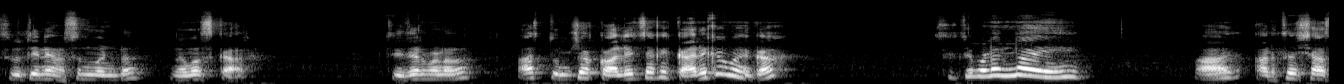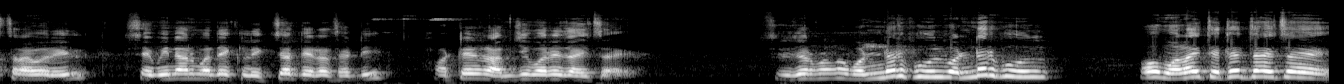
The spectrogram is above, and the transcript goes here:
श्रुतीने हसून म्हटलं नमस्कार. श्रीधर म्हणाला आज तुमच्या कॉलेजचा काही कार्यक्रम आहे का? श्रुती म्हणाल नाही. आज अर्थशास्त्रावरील सेमिनारमध्ये एक लेक्चर देण्यासाठी हॉटेल रामजीमध्ये जायचं आहे. श्रीधर म्हणाला वंडरफुल वंडरफुल हो मलाही तेथेच जायचं आहे.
